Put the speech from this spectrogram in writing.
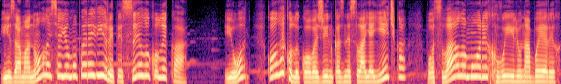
і заманулася йому перевірити силу кулика. І от, коли куликова жінка знесла яєчка, послало море хвилю на берег,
